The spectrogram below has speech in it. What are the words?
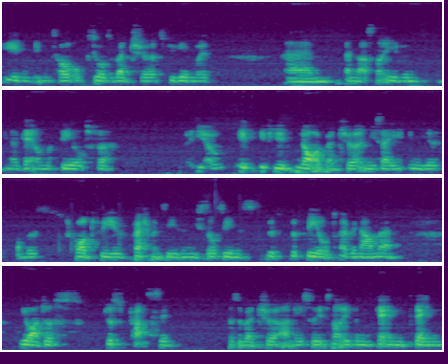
in, in total because he was a red shirt to begin with, um, and that's not even you know getting on the field for you know if, if you're not a red shirt and you say you're on the squad for your freshman season, you're still seeing the, the, the field every now and then. You are just just practicing as a red shirt, aren't? So it's not even getting game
